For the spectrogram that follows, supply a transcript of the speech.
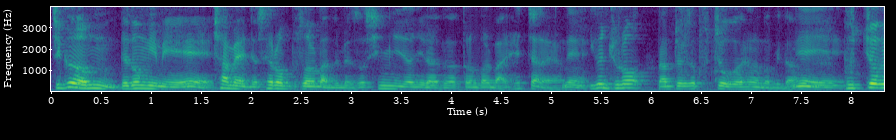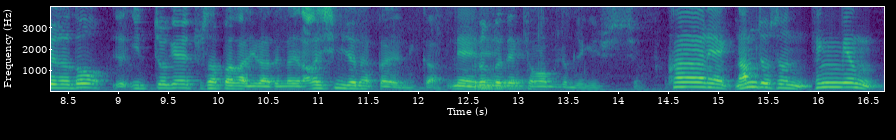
지금 대동님이 참에 이제 새로운 부서를 만들면서 심리전이라든가 그런 걸 많이 했잖아요. 네. 이건 주로 남쪽에서 북쪽으로 하는 겁니다. 예, 예. 북쪽에서도 이쪽에 주사파 관리라든가 여러 가지 심리전 학과니까 네, 그런 네, 것에 대한 네. 경험을 좀 얘기해 주시죠. 북한의 남조선 혁명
